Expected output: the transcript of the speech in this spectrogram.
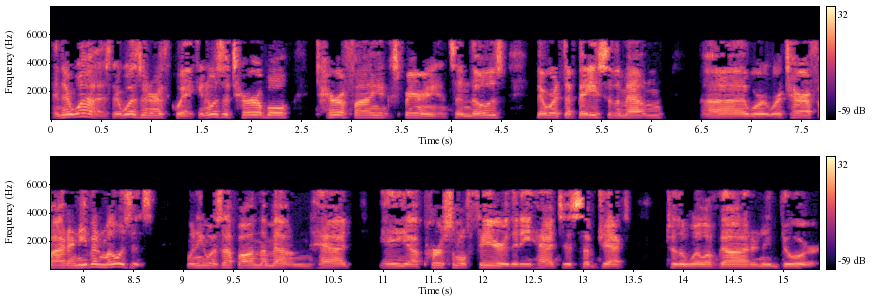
And there was, there was an earthquake, and it was a terrible, terrifying experience. And those that were at the base of the mountain uh, were, were terrified. And even Moses, when he was up on the mountain, had a, a personal fear that he had to subject to the will of God and endure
